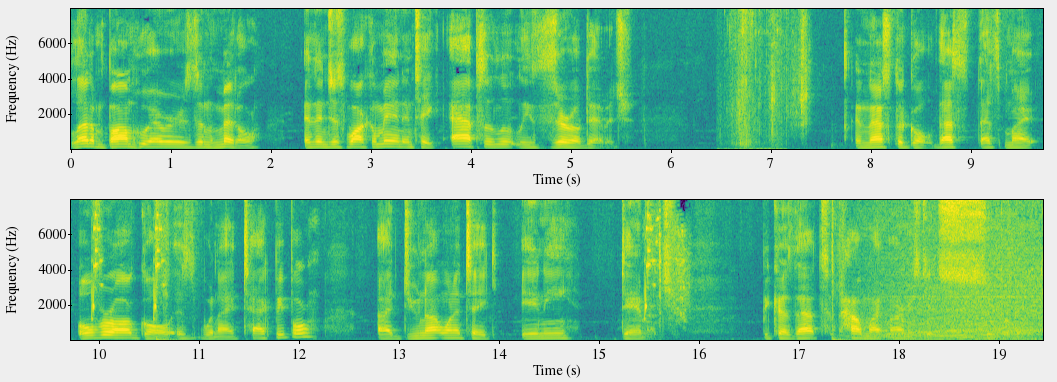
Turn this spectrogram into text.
let them bomb whoever is in the middle, and then just walk them in and take absolutely zero damage. And that's the goal. That's that's my overall goal is when I attack people, I do not want to take any damage because that's how my armies get super big.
